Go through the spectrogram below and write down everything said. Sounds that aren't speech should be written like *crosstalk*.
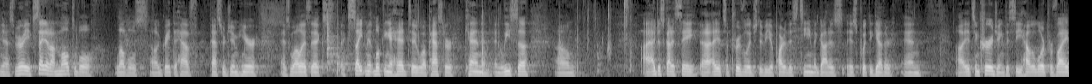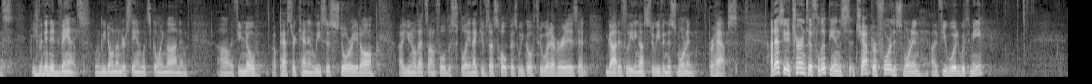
Yes, very excited on multiple levels. Uh, great to have Pastor Jim here, as well as the ex- excitement looking ahead to uh, Pastor Ken and, and Lisa. Um, I, I, just got to say, uh, it's a privilege to be a part of this team that God has, has put together. And uh, it's encouraging to see how the Lord provides, even in advance, when we don't understand what's going on. And uh, if you know uh, Pastor Ken and Lisa's story at all, uh, you know that's on full display. And that gives us hope as we go through whatever it is that God is leading us through, even this morning, perhaps. I'd ask you to turn to Philippians chapter 4 this morning, uh, if you would, with me.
